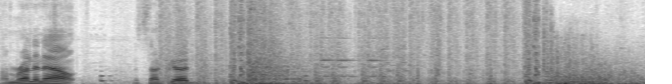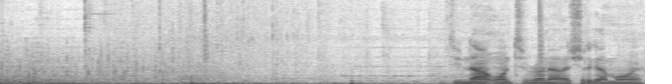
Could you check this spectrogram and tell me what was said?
I'm running out. That's not good. Not want to run out. I should have got more.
